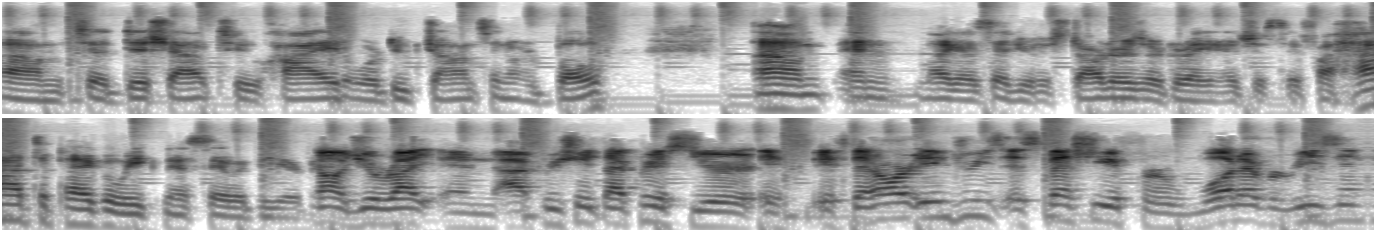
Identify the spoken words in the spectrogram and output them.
um, to dish out to Hyde or Duke Johnson or both. Um, and like I said, your starters are great. It's just if I had to peg a weakness, it would be your. No, you're right, and I appreciate that, Chris. You're if if there are injuries, especially if for whatever reason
